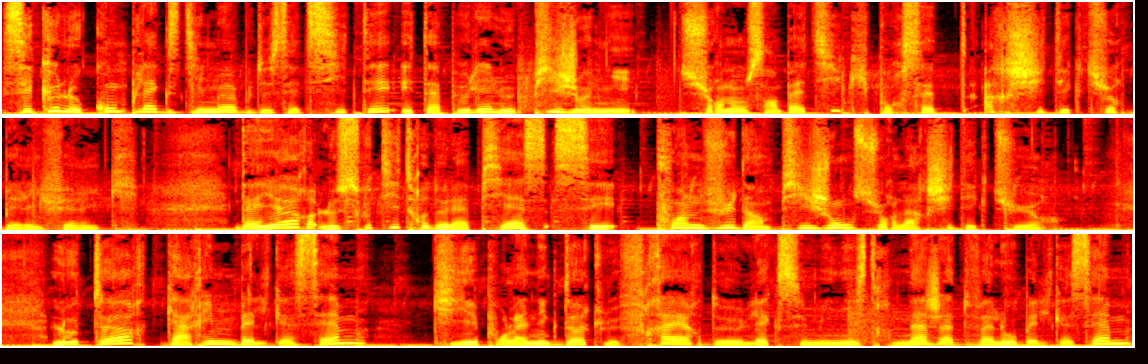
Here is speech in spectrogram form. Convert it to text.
C'est que le complexe d'immeubles de cette cité est appelé le Pigeonnier, surnom sympathique pour cette architecture périphérique. D'ailleurs, le sous-titre de la pièce, c'est Point de vue d'un pigeon sur l'architecture. L'auteur, Karim Belkacem, qui est pour l'anecdote le frère de l'ex-ministre Najat Vallaud-Belkacem,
